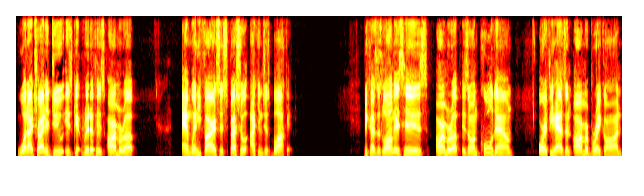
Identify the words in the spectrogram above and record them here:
what I try to do is get rid of his armor up. And when he fires his special, I can just block it. Because as long as his armor up is on cooldown, or if he has an armor break on,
